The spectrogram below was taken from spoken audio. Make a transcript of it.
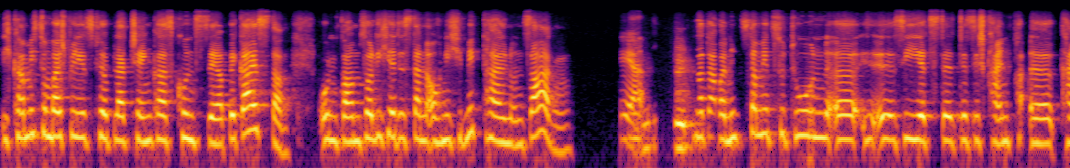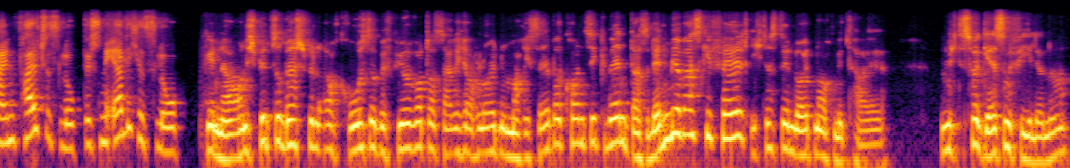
ich kann mich zum Beispiel jetzt für Platschenkas Kunst sehr begeistern. Und warum soll ich ihr das dann auch nicht mitteilen und sagen? Ja. Hat aber nichts damit zu tun, äh, äh sie jetzt, äh, das ist kein, äh, kein falsches Lob, das ist ein ehrliches Lob. Genau, und ich bin zum Beispiel auch großer Befürworter, sage ich auch Leuten und mache ich selber konsequent, dass wenn mir was gefällt, ich das den Leuten auch mitteile. Und nicht das vergessen viele, ne?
